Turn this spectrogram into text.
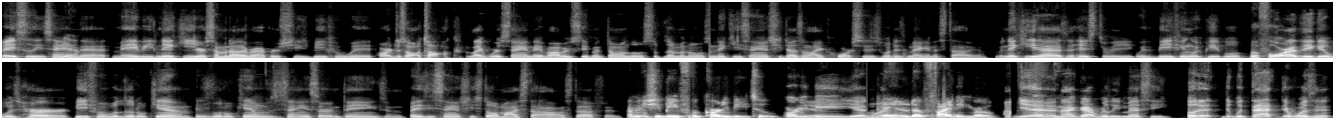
basically saying yeah. that maybe Nicki or some of the other rappers she's beefing with are just all talk. Like we're saying, they've obviously been throwing little subliminals. Nicki saying she doesn't like horses. What is Megan Thee Stallion? But Nicki has a history with beefing with people. Before I think it was her beefing with Lil' Kim, because Lil' Kim was saying certain things and basically saying she stole my style and stuff. And I mean, she beefed with Cardi B too. Cardi yeah. B, yeah. They ended up fighting, bro. Yeah, and that got really messy. But with that, there wasn't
